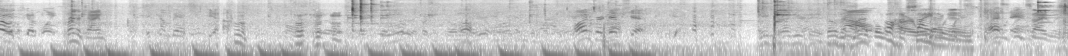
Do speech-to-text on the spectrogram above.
I thought almost got a point. Ringer time. One for dipshit. Now, Oh, sideways. last chance. Sideways.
